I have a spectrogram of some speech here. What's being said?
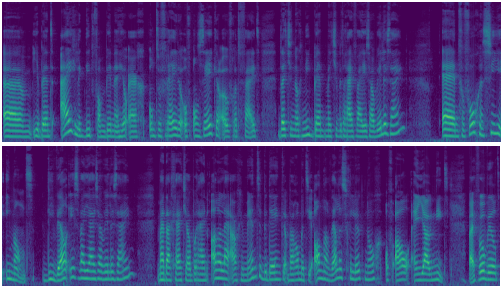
um, je bent eigenlijk diep van binnen heel erg ontevreden of onzeker over het feit dat je nog niet bent met je bedrijf waar je zou willen zijn. En vervolgens zie je iemand die wel is waar jij zou willen zijn. Maar dan gaat jouw brein allerlei argumenten bedenken waarom het die ander wel is gelukt nog of al en jou niet. Bijvoorbeeld,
